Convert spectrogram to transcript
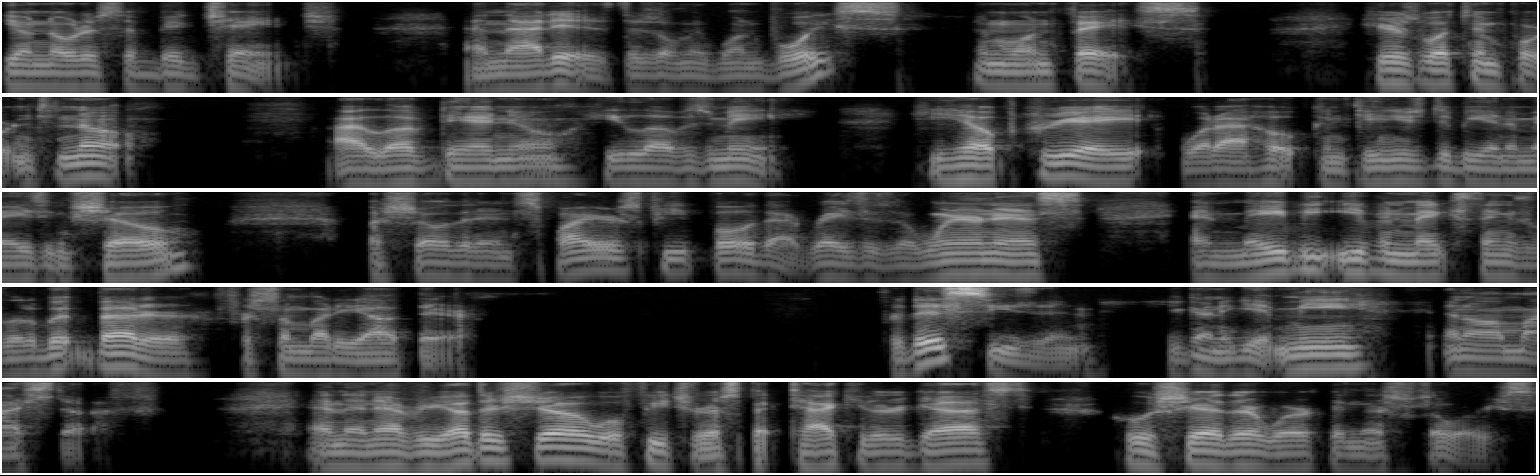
you'll notice a big change, and that is there's only one voice and one face. Here's what's important to know I love Daniel, he loves me. He helped create what I hope continues to be an amazing show, a show that inspires people, that raises awareness, and maybe even makes things a little bit better for somebody out there. For this season, you're going to get me and all my stuff. And then every other show will feature a spectacular guest who will share their work and their stories.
